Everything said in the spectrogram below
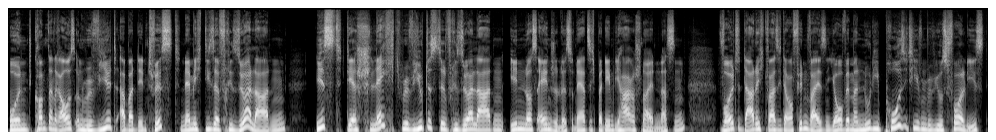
und kommt dann raus und revealt aber den Twist, nämlich dieser Friseurladen ist der schlecht reviewteste Friseurladen in Los Angeles und er hat sich bei dem die Haare schneiden lassen. Wollte dadurch quasi darauf hinweisen, yo, wenn man nur die positiven Reviews vorliest,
